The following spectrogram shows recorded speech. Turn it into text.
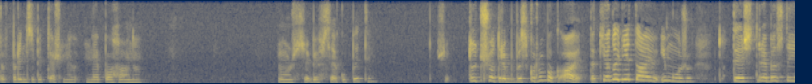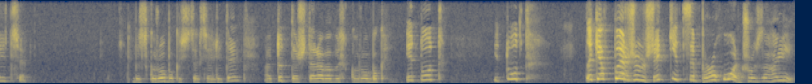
То, в принципі, теж не, непогано. Можу собі все купити. Тут що треба без коробок? А, так я долітаю і можу. Тут теж треба, здається. Без коробок ось так залітаємо. А тут теж треба без коробок. І тут, і тут. Так я вперше в житті це проходжу взагалі.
